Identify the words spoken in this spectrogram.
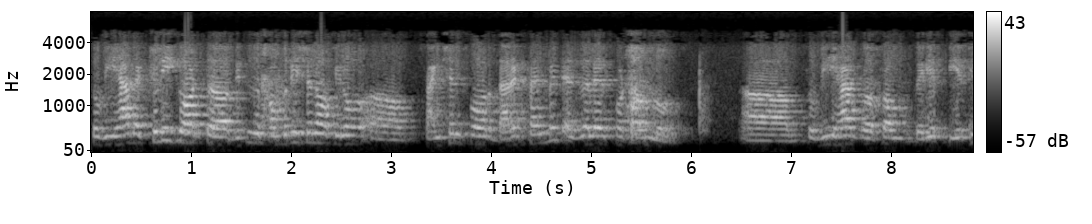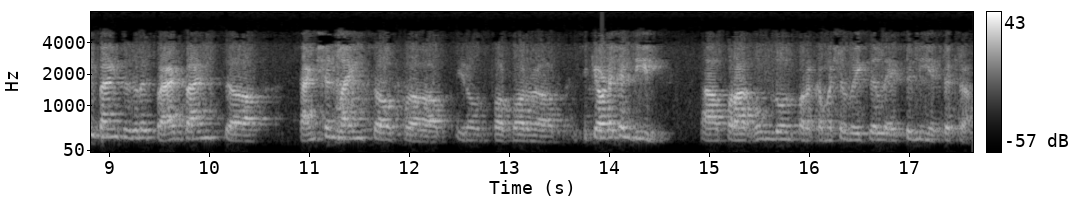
So we have actually got, uh, this is a combination of, you know, uh, sanctions for direct assignment as well as for term loans. Um, so we have uh, from various PSU banks as well as private banks, uh, sanction lines of, uh, you know, for, for uh, securitization deal uh, for our home loan, for a commercial vehicle, SME, etc.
